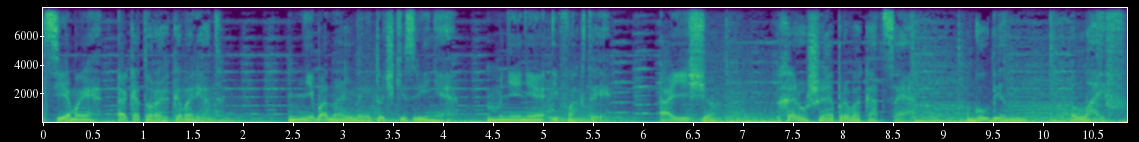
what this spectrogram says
Темы, о которых говорят. Небанальные точки зрения, мнения и факты. А еще хорошая провокация. Губин Live.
